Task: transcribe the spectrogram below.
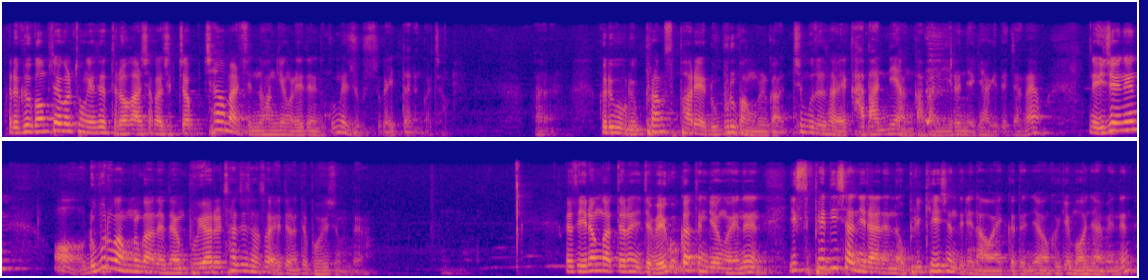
그리고 그 검색을 통해서 들어가셔서 직접 체험할 수 있는 환경을 애들한테 꾸며줄 수가 있다는 거죠. 네. 그리고 우리 프랑스 파리의 루브르 박물관 친구들 사이에 가봤니 안 가봤니 이런 얘기하게 되잖아요. 근데 이제는 어, 루브르 박물관에 대한 VR을 찾으셔서 애들한테 보여주면 돼요. 그래서 이런 것들은 이제 외국 같은 경우에는 익스페디션이라는 어플리케이션들이 나와 있거든요. 그게 뭐냐면은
